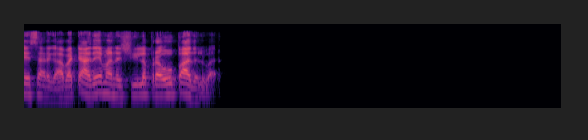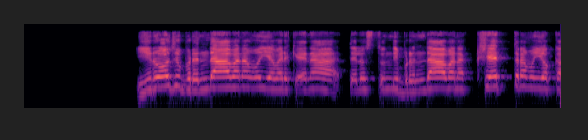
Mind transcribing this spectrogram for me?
చేశారు కాబట్టి అదే మన శ్రీల ప్రభుపాదులు వారు. ఈ రోజు బృందావనము ఎవరికైనా తెలుస్తుంది? బృందావన క్షేత్రము యొక్క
